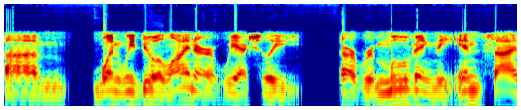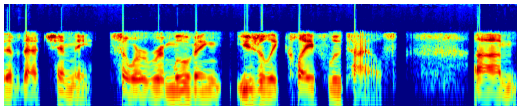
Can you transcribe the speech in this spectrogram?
Um, when we do a liner, we actually are removing the inside of that chimney. So we're removing usually clay flue tiles. Um,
